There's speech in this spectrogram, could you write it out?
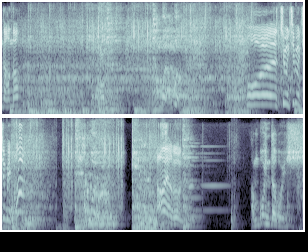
간다 간다 안 보여, 안 보여. 오 치명 치명 치명 안 보여. 아! 아야 그럼 안 보인다고 이씨.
